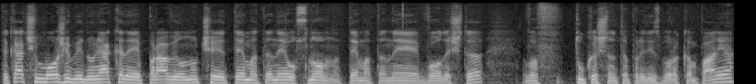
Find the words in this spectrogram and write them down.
Така че може би до някъде е правилно, че темата не е основна, темата не е водеща в тукашната предизбора кампания.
